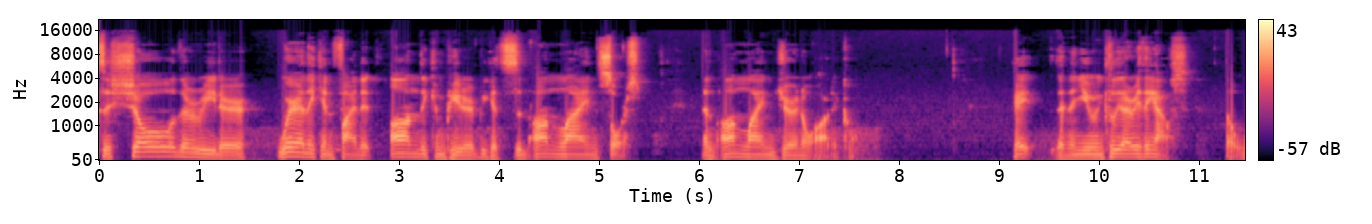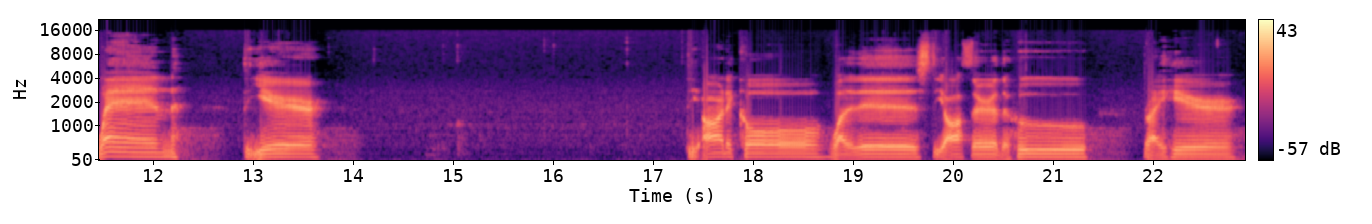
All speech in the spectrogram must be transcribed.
to show the reader where they can find it on the computer because it's an online source an online journal article. Okay, and then you include everything else. The when, the year, the article, what it is, the author, the who, right here.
